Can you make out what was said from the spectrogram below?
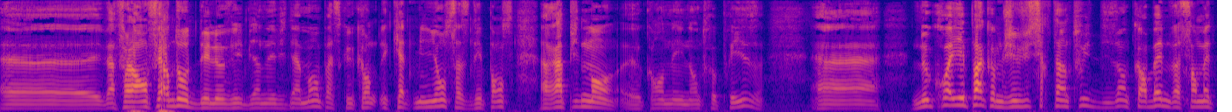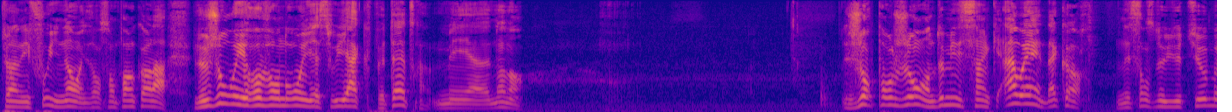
Euh, il va falloir en faire d'autres des levées, bien évidemment, parce que quand 4 millions, ça se dépense rapidement euh, quand on est une entreprise. Ne croyez pas, comme j'ai vu certains tweets disant Corben va s'en mettre plein les fouilles. Non, ils en sont pas encore là. Le jour où ils revendront Yasuyak, peut-être, mais euh, non, non. Jour pour jour en 2005. Ah ouais, d'accord. Naissance de YouTube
